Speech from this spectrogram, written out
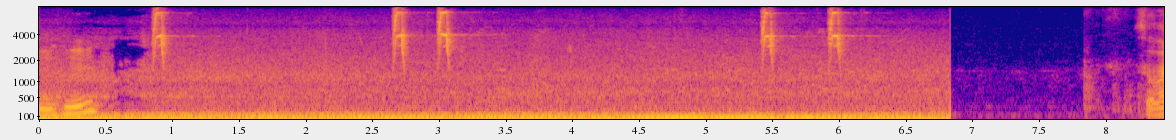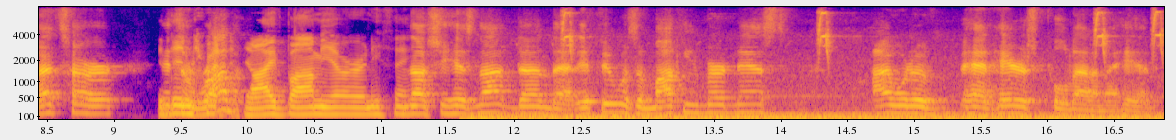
Mm-hmm. So that's her. It it's didn't try to dive bomb you or anything. No, she has not done that. If it was a mockingbird nest, I would have had hairs pulled out of my head.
